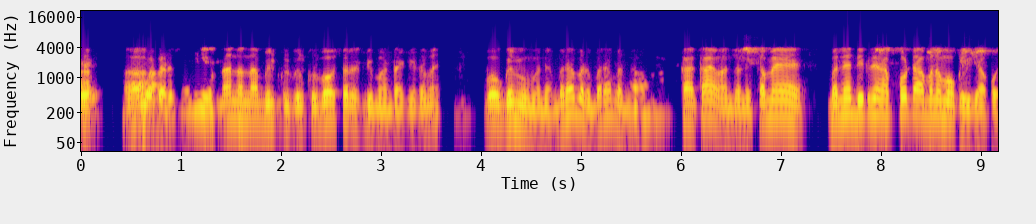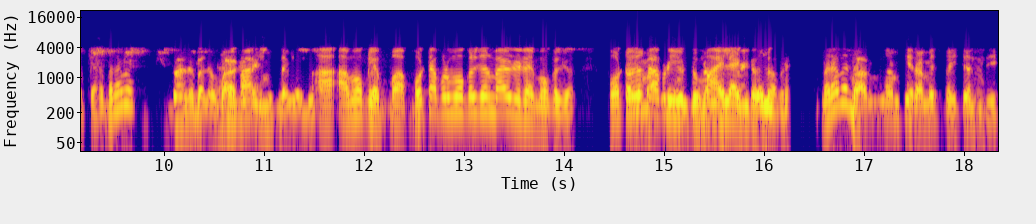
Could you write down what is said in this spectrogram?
ને ના ના બિલકુલ બિલકુલ. બહુ સરસ ડિમાન્ડ રાખી તમે. બહુ ગમ્યું મને. બરાબર બરાબર ને? કાંઈ વાંધો નહીં. તમે બંને દીકરીના ફોટા મને મોકલી આપો અત્યારે બરાબર? ભલે ભલે. હું. આ મોકલે. ફોટા પણ મોકલજો ને બાયોડેટા મોકલજો. ફોટો છે ને આપણે યુટ્યુબમાં હાઇલાઇટ કરશું આપણે. બરાબર ને? મારું નામ છે રમેશભાઈ ચંદી.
